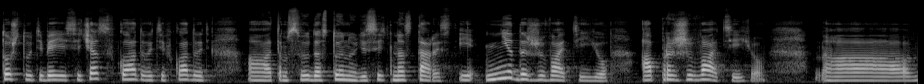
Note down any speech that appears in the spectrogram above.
то, что у тебя есть сейчас, вкладывать и вкладывать а, там свою достойную действительно старость. И не доживать ее, а проживать ее. А,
